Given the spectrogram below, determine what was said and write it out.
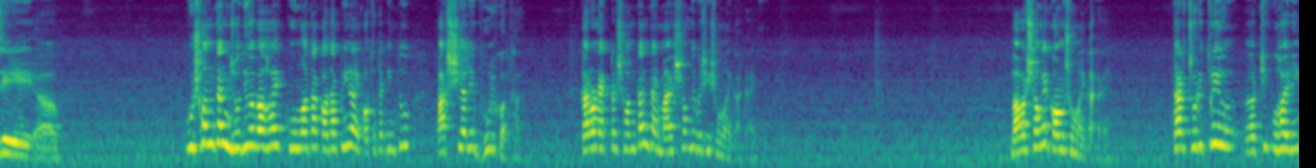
যে কুসন্তান যদিও বা হয় কুমাতা কদাপি নয়, কথাটা কিন্তু পার্শিয়ালি ভুল কথা। কারণ একটা সন্তান তার মায়ের সঙ্গে বেশি সময় কাটায়। বাবার সঙ্গে কম সময় কাটায়। তার চরিত্রই ঠিক হয়নি,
